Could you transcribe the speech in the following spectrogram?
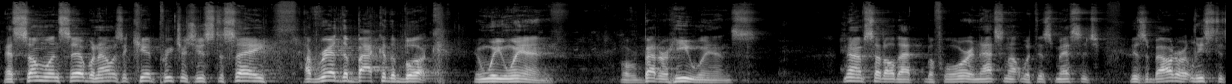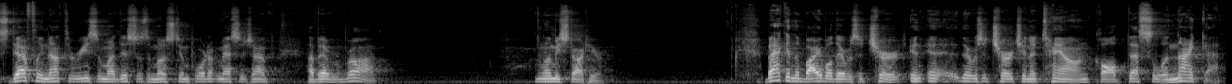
As someone said when I was a kid, preachers used to say, I've read the back of the book and we win. Or better, He wins. Now, I've said all that before, and that's not what this message is about, or at least it's definitely not the reason why this is the most important message I've, I've ever brought. Let me start here. Back in the Bible, there was a church. In, in, there was a church in a town called Thessalonica,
